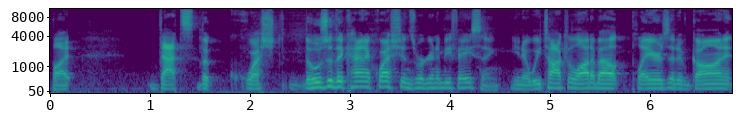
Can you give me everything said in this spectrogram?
but that's the question. Those are the kind of questions we're going to be facing. You know, we talked a lot about players that have gone,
